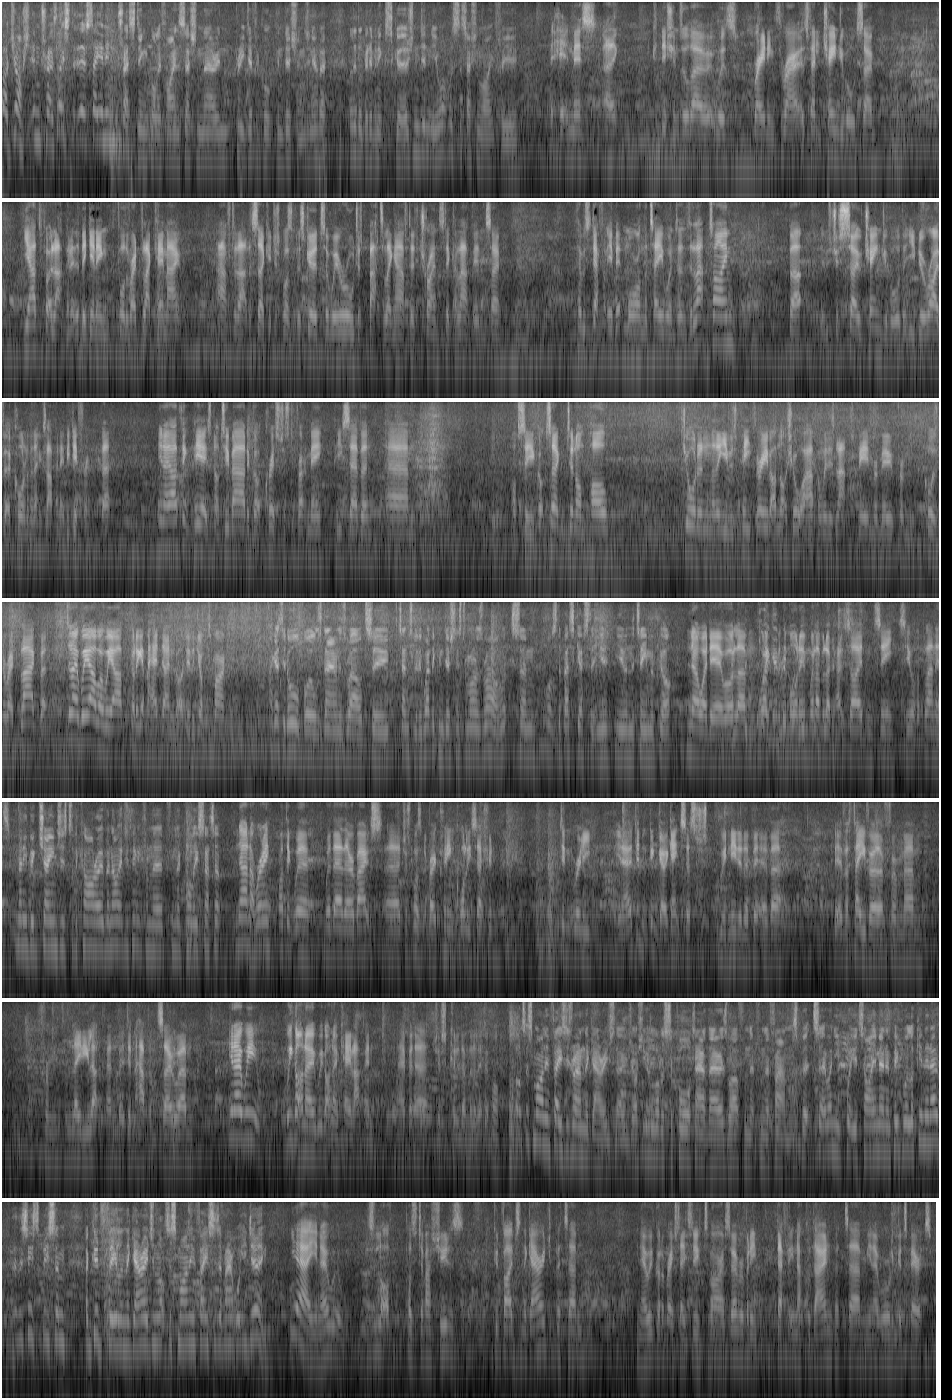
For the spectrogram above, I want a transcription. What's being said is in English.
Well, Josh, interest. Let's, let's say an interesting qualifying session there in pretty difficult conditions, and you had a, a little bit of an excursion, didn't you? What was the session like for you? Bit hit and miss. I think conditions, although it was raining throughout, it was fairly changeable. So you had to put a lap in at the beginning before the red flag came out. After that, the circuit just wasn't as good, so we were all just battling after to try and stick a lap in. So there was definitely a bit more on the table in terms of lap time, but it was just so changeable that you'd arrive at a corner the next lap and it'd be different. But you know, I think P8's not too bad. I've got Chris just in front of me, P7. Um, obviously, you've got Turkington on pole. Jordan, I think he was P3, but I'm not sure what happened with his laps being removed from causing a red flag. But today we are where we are. Got to get my head down. Got to do the job tomorrow. I guess it all boils down as well to potentially the weather conditions tomorrow as well. What's, um, what's the best guess that you, you and the team have got? No idea. We'll um, wake up in the morning. We'll have a look outside and see see what the plan is. Many big changes to the car overnight. Do you think from the from the quali setup? No, not really. I think we're we're there thereabouts. Uh, just wasn't a very clean quali session. Didn't really, you know, it didn't didn't go against us. Just we needed a bit of a bit of a favour from um, from from Lady Luck then, but it didn't happen. So um, you know we we got an we got an okay lap in, you know, but uh, just could have done with a little bit more. Lots of smiling faces around the garage, though, Josh. You got a lot of support out there as well from the from the fans. But uh, when you put your time in and people are looking at it, there seems to be some a good feel in the garage and lots of smiling faces about what you're doing. Yeah, you know, there's a lot of positive attitude, there's good vibes in the garage, but. Um, you know, we've got a race day to do tomorrow, so everybody definitely knuckle down, but um, you know, we're all in good spirits.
